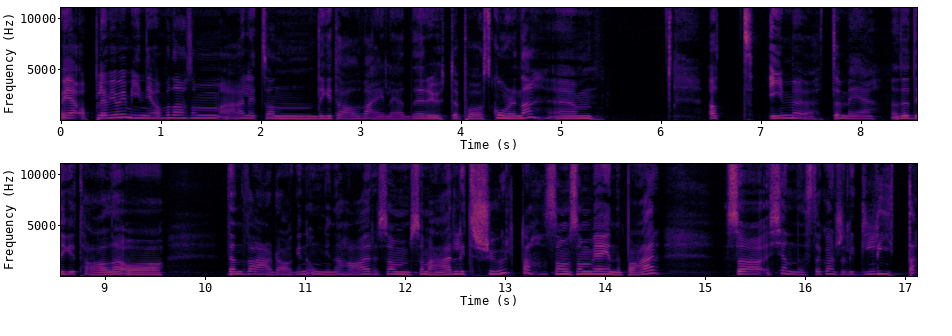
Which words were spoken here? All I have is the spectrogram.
Og jeg opplever jo i min jobb, da, som er litt sånn digital veileder ute på skolene, um, at i møte med det digitale og den hverdagen ungene har som, som er litt skjult, da, som, som, vi er inne på her, så kjennes det kanskje litt lite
